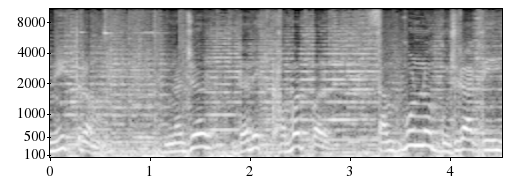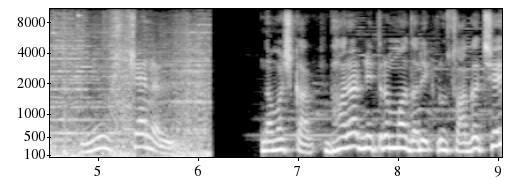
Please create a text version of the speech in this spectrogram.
નેત્રમ નજર દરેક ખબર પર. સંપૂર્ણ ગુજરાતી ન્યૂઝ ચેનલ. નમસ્કાર. ભારત નેત્રમમાં દરેકનું સ્વાગત છે.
